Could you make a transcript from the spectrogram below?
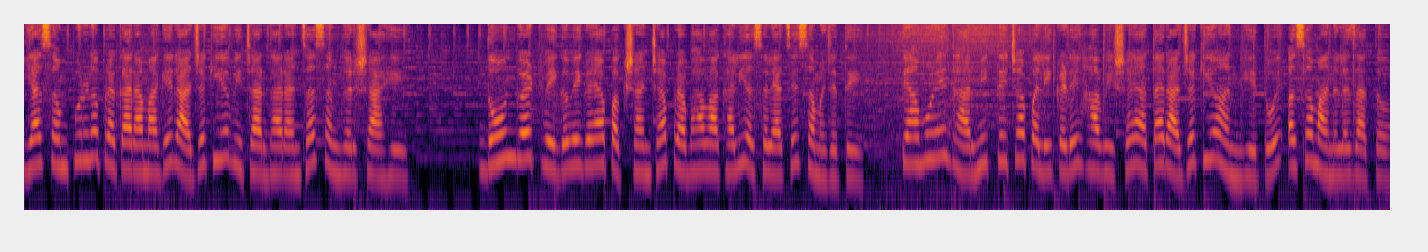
या संपूर्ण प्रकारामागे राजकीय विचारधारांचा संघर्ष आहे. दोन गट वेगवेगळ्या पक्षांच्या प्रभावाखाली असल्याचे समजते. त्यामुळे धार्मिकतेच्या पलीकडे हा विषय आता राजकीय अन घेतोय असं मानलं जातं.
